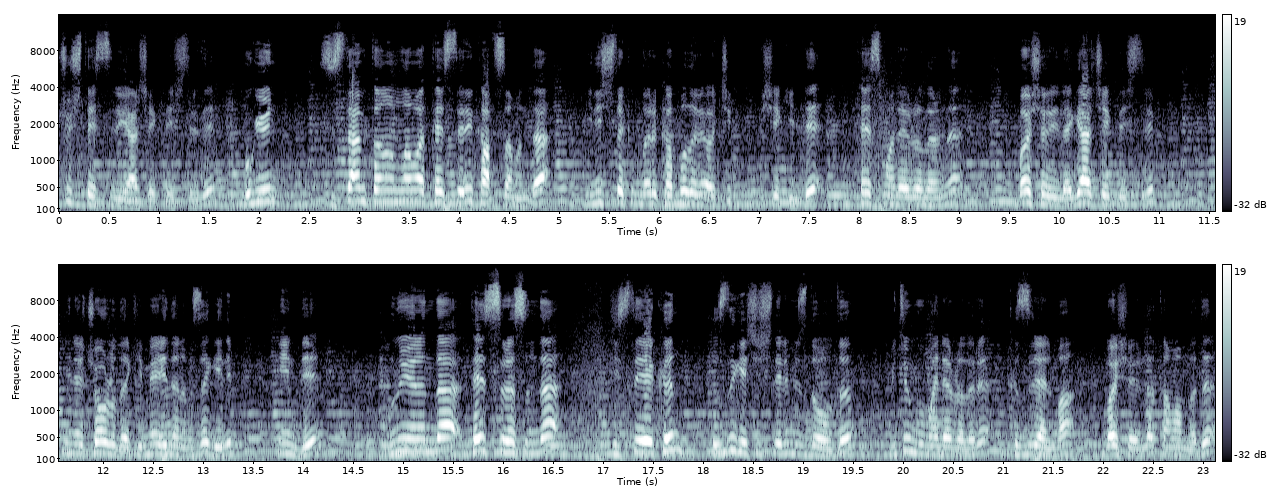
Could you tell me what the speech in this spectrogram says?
uçuş testini gerçekleştirdi. Bugün sistem tanımlama testleri kapsamında iniş takımları kapalı ve açık bir şekilde test manevralarını başarıyla gerçekleştirip yine Çorlu'daki meydanımıza gelip indi. Bunun yanında test sırasında piste yakın hızlı geçişlerimiz de oldu. Bütün bu manevraları Kızıl Elma başarıyla tamamladı.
